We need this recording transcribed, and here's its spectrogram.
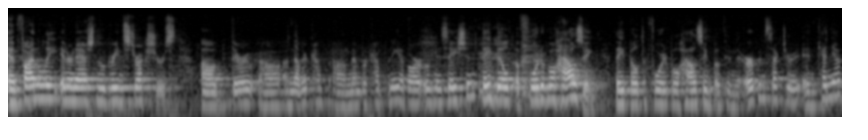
And finally, International Green Structures. Uh, they're uh, another uh, member company of our organization. They build affordable housing. They built affordable housing both in the urban sector in Kenya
